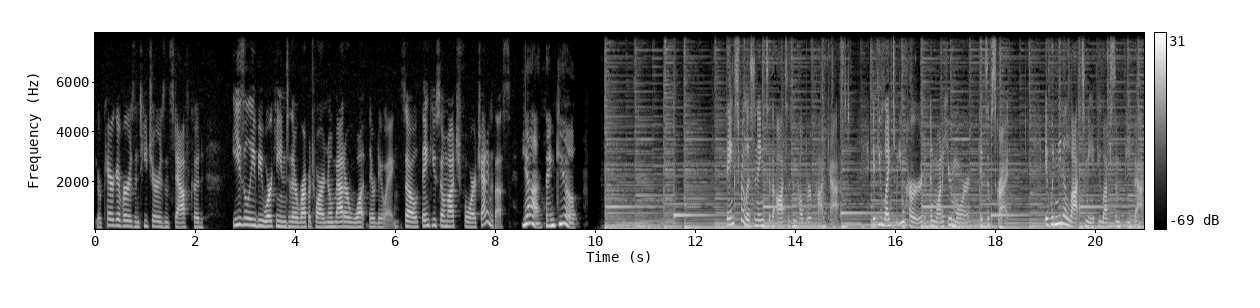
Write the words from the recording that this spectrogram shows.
your caregivers and teachers and staff could easily be working into their repertoire no matter what they're doing. So, thank you so much for chatting with us. Yeah, thank you. Thanks for listening to the Autism Helper podcast. If you liked what you heard and want to hear more, hit subscribe. It would mean a lot to me if you left some feedback.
